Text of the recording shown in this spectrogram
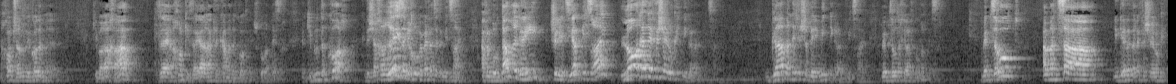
נכון, שאלנו מקודם, כי ברח העם, זה נכון, כי זה היה רק לכמה דקות, יש קורבן פסח. הם קיבלו את הכוח כדי שאחרי זה הם יוכלו באמת לצאת ממצרים. אבל באותם רגעים של יציאת מצרים, לא רק הנפש האלוקית נגלה במצרים. גם הנפש הבהמית נגלה במצרים, באמצעות אכילת קורבן פסח. באמצעות המצה נגאלת הנפש האלוקית.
